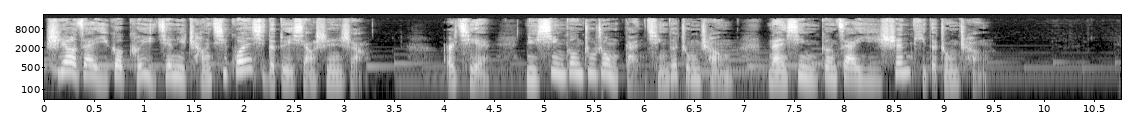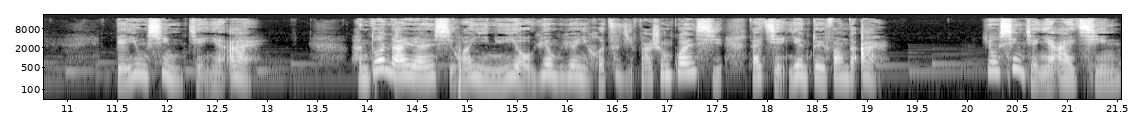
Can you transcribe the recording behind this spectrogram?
是要在一个可以建立长期关系的对象身上，而且女性更注重感情的忠诚，男性更在意身体的忠诚。别用性检验爱，很多男人喜欢以女友愿不愿意和自己发生关系来检验对方的爱。用性检验爱情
